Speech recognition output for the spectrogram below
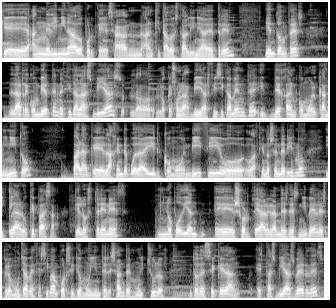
que han eliminado porque se han, han quitado esta línea de tren y entonces la reconvierten, le quitan las vías, lo, lo que son las vías físicamente, y dejan como el caminito para que la gente pueda ir como en bici o, haciendo senderismo. Y claro, ¿qué pasa? Que los trenes no podían eh, sortear grandes desniveles, pero muchas veces iban por sitios muy interesantes, muy chulos. Entonces se quedan estas vías verdes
